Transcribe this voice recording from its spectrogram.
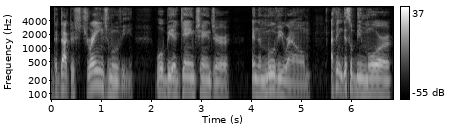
the Doctor Strange movie will be a game changer in the movie realm. I think this will be more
